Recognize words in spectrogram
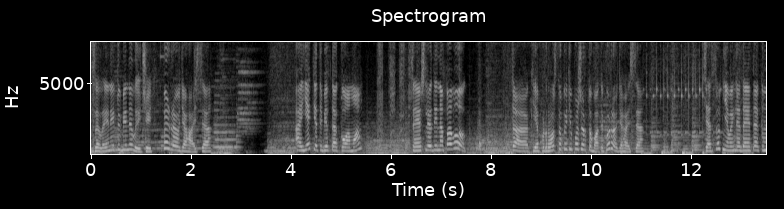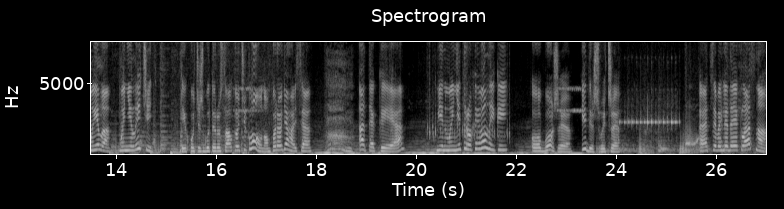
Зелений тобі не личить. Переодягайся. А як я тобі в такому? Це ж людина павук. Так, я просто хотів пожартувати. Переодягайся. Ця сукня виглядає так мило. Мені личить. Ти хочеш бути русалкою чи клоуном? Переодягайся. А таке. Він мені трохи великий. О Боже, іди швидше. А це виглядає класно?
